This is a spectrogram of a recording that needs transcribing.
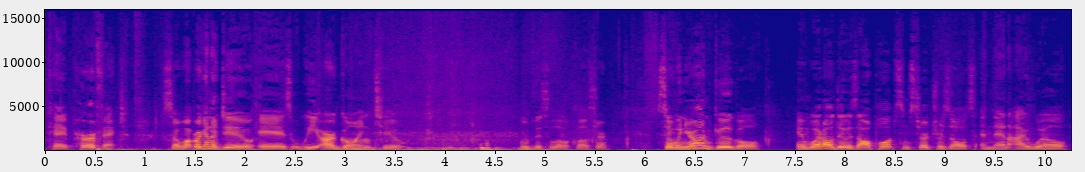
Okay, perfect. So what we're going to do is we are going to move this a little closer. So when you're on Google, and what I'll do is I'll pull up some search results and then I will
